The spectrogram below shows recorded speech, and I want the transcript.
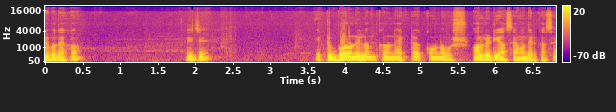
নেব, দেখো। এই যে, একটু বড় নিলাম, কারণ একটা কোণ অবশ্য অলরেডি আছে আমাদের কাছে।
